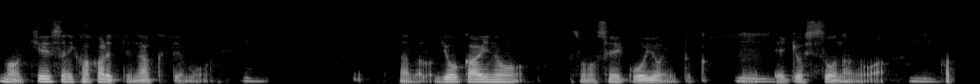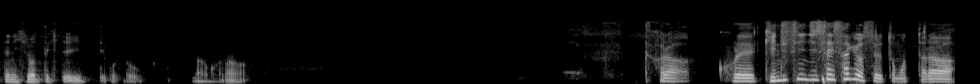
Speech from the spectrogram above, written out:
まあケースに書かれてなくても、うん。なんだろう、業界のその成功要因とか影響しそうなのは、うん。勝手に拾ってきていいってことなのかな。だから、これ、現実に実際作業すると思ったら、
